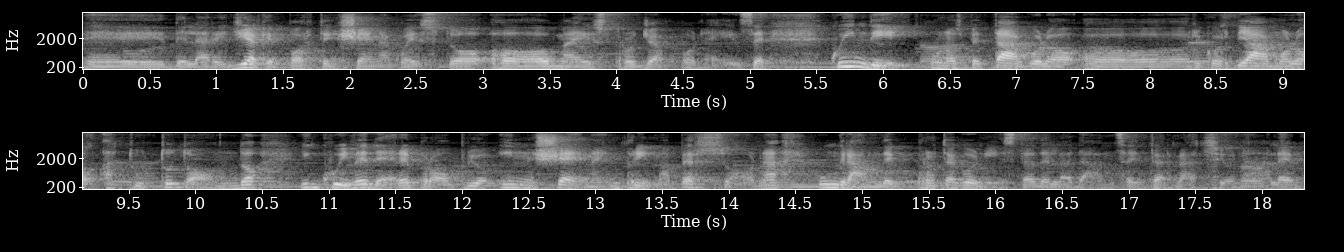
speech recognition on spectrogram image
eh, della regia che porta in scena questo oh, maestro giapponese. Quindi uno spettacolo, oh, ricordiamolo, a tutto tondo, in cui vedere proprio in scena, in prima persona, un grande protagonista della danza internazionale.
